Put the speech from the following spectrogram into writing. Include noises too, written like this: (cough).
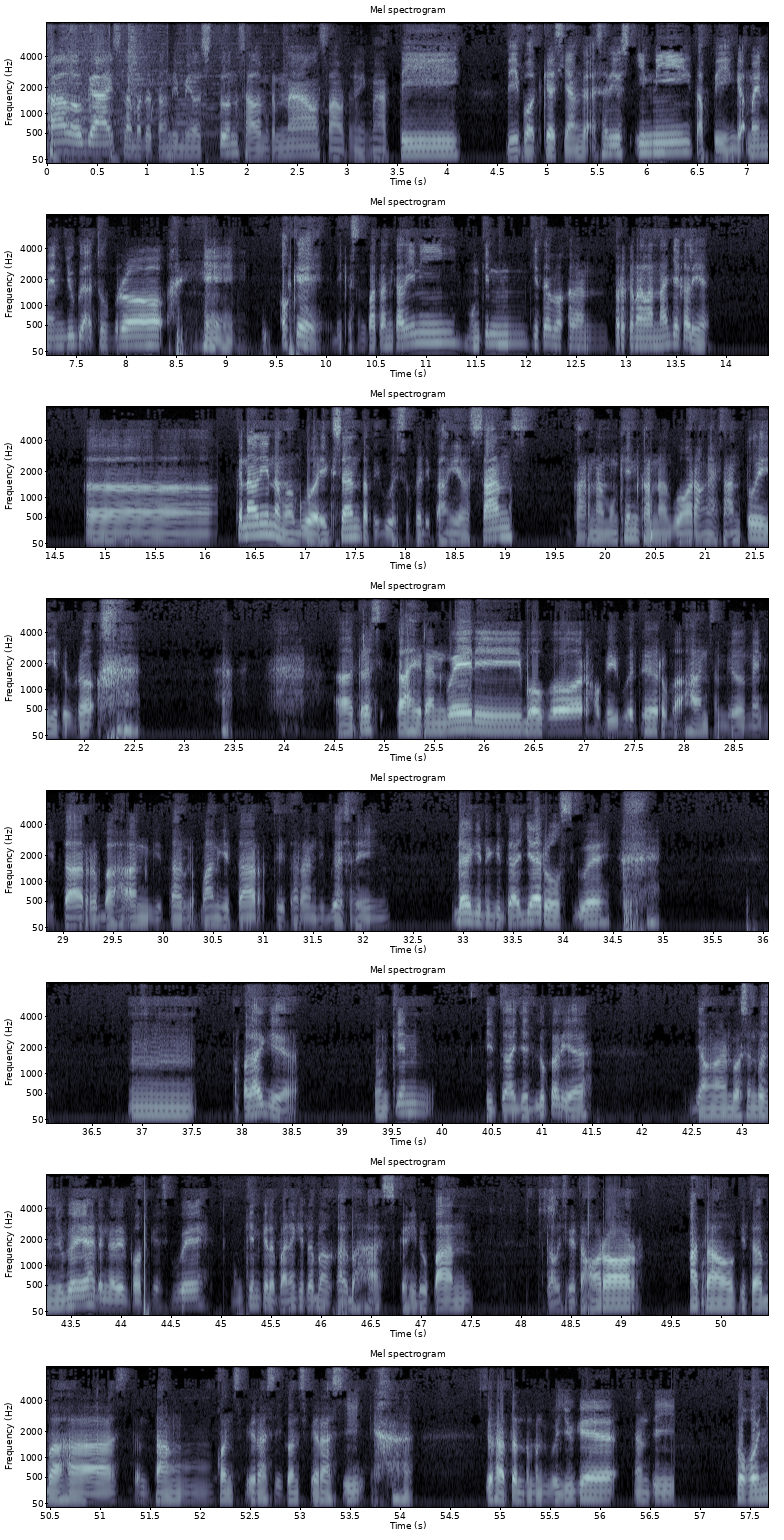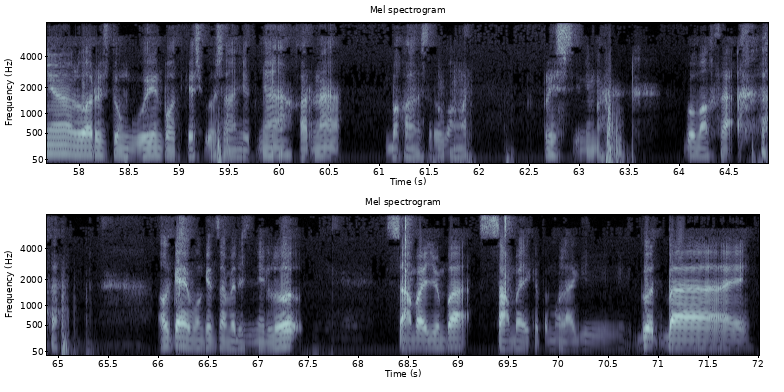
Halo guys, selamat datang di Milestone. Salam kenal, selamat menikmati di podcast yang nggak serius ini, tapi nggak main-main juga tuh bro. (laughs) Oke, di kesempatan kali ini mungkin kita bakalan perkenalan aja kali ya. Uh, kenalin nama gue Iksan, tapi gue suka dipanggil Sans karena mungkin karena gue orangnya santuy gitu bro. (laughs) Uh, terus kelahiran gue di Bogor, hobi gue tuh rebahan sambil main gitar, rebahan gitar, rebahan gitar, twitteran juga sering. Udah gitu-gitu aja rules gue. (laughs) hmm, apalagi ya? Mungkin itu aja dulu kali ya. Jangan bosan-bosan juga ya dengerin podcast gue. Mungkin ke depannya kita bakal bahas kehidupan atau cerita horor atau kita bahas tentang konspirasi-konspirasi. (laughs) curhatan temen gue juga. Nanti pokoknya lu harus tungguin podcast gue selanjutnya karena bakalan seru banget. Please ini mah (laughs) gue maksa. (laughs) Oke okay, mungkin sampai di sini dulu. Sampai jumpa sampai ketemu lagi. Goodbye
